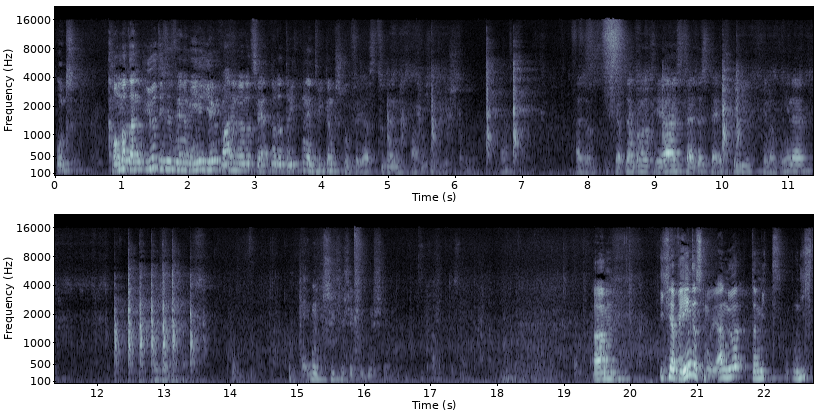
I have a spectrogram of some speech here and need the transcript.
Und kommen wir dann über diese Phänomene irgendwann in einer zweiten oder dritten Entwicklungsstufe erst zu den räumlichen Gegenständen. Ja? Also ich glaube da einfach noch her als zweites Beispiel Phänomene. Also eigenpsychische Gegenstände. Ähm, ich erwähne das nur, ja, nur damit nicht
